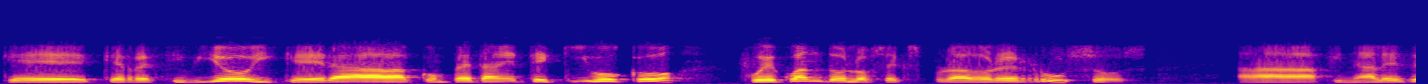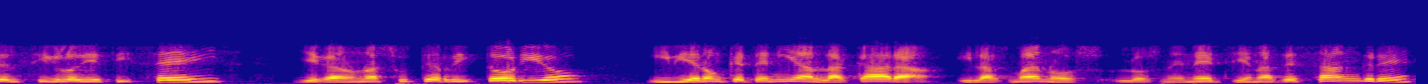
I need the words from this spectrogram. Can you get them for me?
que, que recibió y que era completamente equívoco fue cuando los exploradores rusos a finales del siglo XVI, llegaron a su territorio y vieron que tenían la cara y las manos, los nenets, llenas de sangre,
